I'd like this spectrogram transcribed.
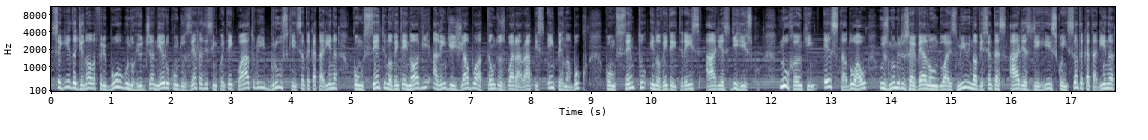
seguida de Nova Friburgo, no Rio de Janeiro, com 254 e Brusque, em Santa Catarina, com 199, além de Jaboatão dos Guararapes, em Pernambuco, com 193 áreas de risco. No ranking estadual, os números revelam 2.900 áreas de risco em Santa Catarina,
